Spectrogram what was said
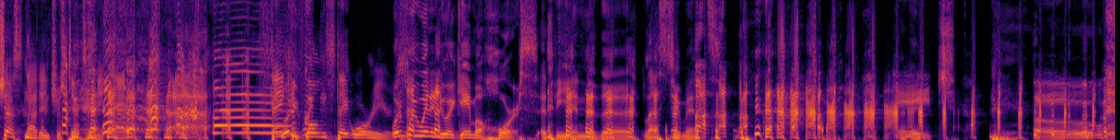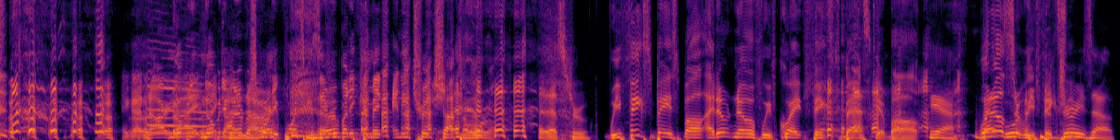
just not interesting to me. Thank you, Golden State Warriors. What if we went into a game of horse at the end of the last two minutes? H O. I got an R. Nobody, nobody would ever an score any points because everybody can make any trick shot in the world. That's true. We fixed baseball. I don't know if we've quite fixed basketball. Yeah. What But else are we fixing? The fixing? jury's out.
